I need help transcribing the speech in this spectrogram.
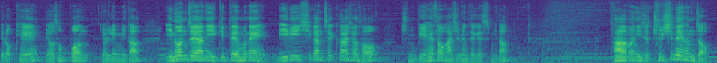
이렇게 6번 열립니다. 인원 제한이 있기 때문에 미리 시간 체크하셔서 준비해서 가시면 되겠습니다. 다음은 이제 주신의 흔적.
